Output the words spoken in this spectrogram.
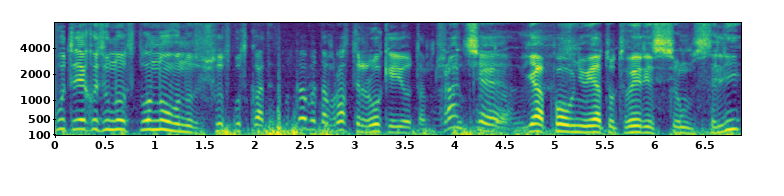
Бути якось воно сплановано, що спускати. Спускав би там раз три роки його там. Раніше я пам'ятаю, я тут виріс в цьому селі,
